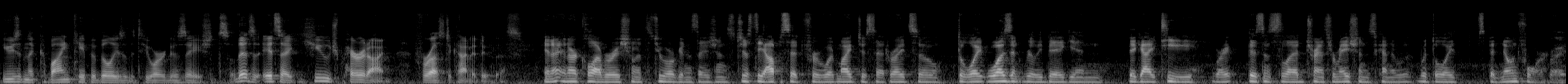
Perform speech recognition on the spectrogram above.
using the combined capabilities of the two organizations. So this, it's a huge paradigm for us to kind of do this. In, in our collaboration with the two organizations, just the opposite for what Mike just said, right? So Deloitte wasn't really big in big IT, right? Business-led transformations, kind of what Deloitte's been known for, right.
